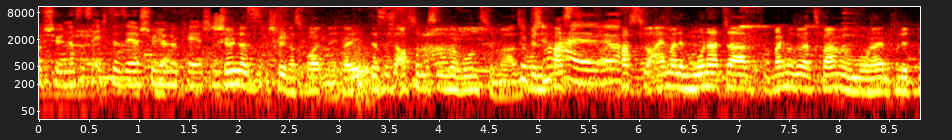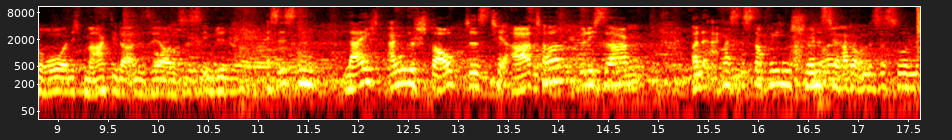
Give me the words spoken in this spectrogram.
Oh, schön, das ist echt eine sehr schöne Ja. Location. Schön das, schön, das freut mich, weil das ist auch so ein bisschen unser Wohnzimmer. Also ich bin Total, fast, ja. fast so einmal im Monat da, manchmal sogar zweimal im Monat im Politbüro und ich mag die da alle sehr. Und es ist irgendwie, es ist ein leicht angestaubtes Theater, würde ich sagen. Und, aber es ist noch wirklich ein schönes Theater und es ist so mit,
